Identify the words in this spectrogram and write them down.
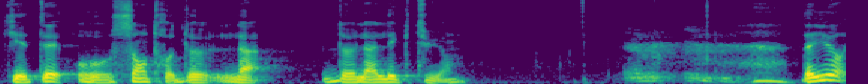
qui était au centre de la, de la lecture. D'ailleurs,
